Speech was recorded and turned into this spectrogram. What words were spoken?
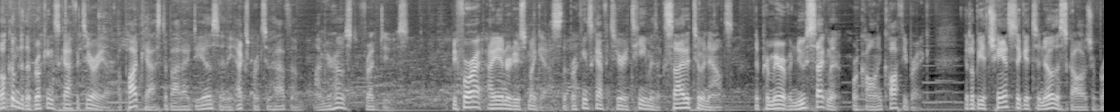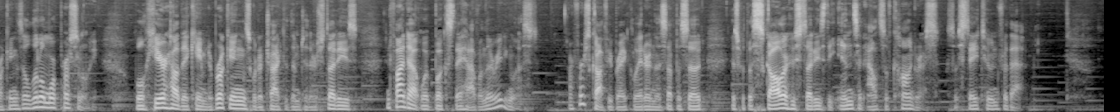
Welcome to the Brookings Cafeteria, a podcast about ideas and the experts who have them. I'm your host, Fred Dews. Before I, I introduce my guests, the Brookings Cafeteria team is excited to announce the premiere of a new segment we're calling Coffee Break. It'll be a chance to get to know the scholars of Brookings a little more personally. We'll hear how they came to Brookings, what attracted them to their studies, and find out what books they have on their reading list. Our first coffee break later in this episode is with a scholar who studies the ins and outs of Congress, so stay tuned for that.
